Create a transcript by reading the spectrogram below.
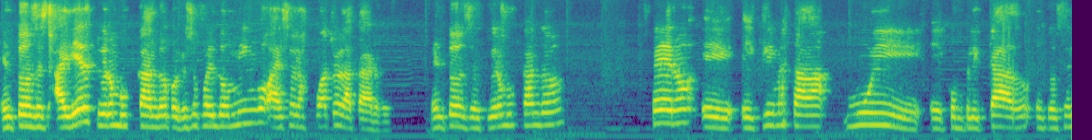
Entonces, ayer estuvieron buscando, porque eso fue el domingo a eso a las 4 de la tarde entonces estuvieron buscando, pero eh, el clima estaba muy eh, complicado, entonces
